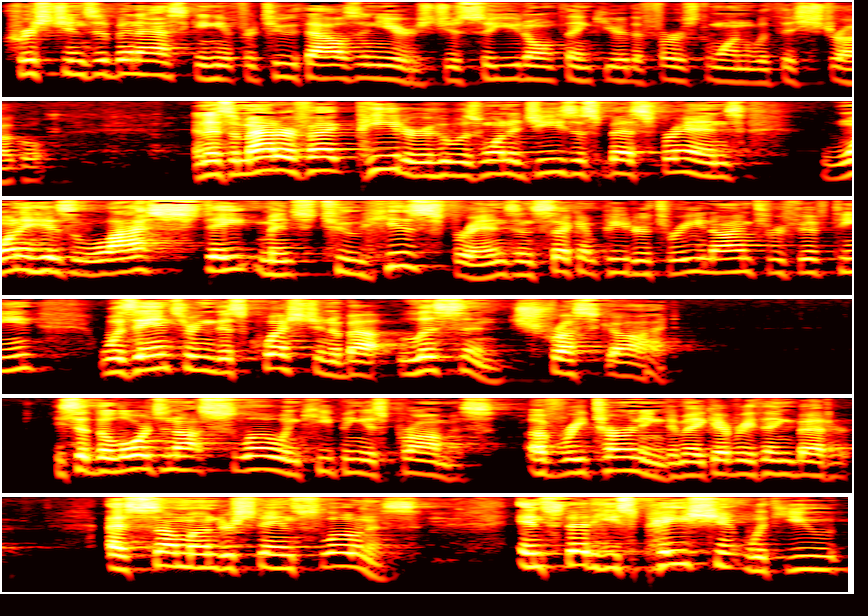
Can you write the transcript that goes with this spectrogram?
Christians have been asking it for 2,000 years, just so you don't think you're the first one with this struggle. And as a matter of fact, Peter, who was one of Jesus' best friends, one of his last statements to his friends in 2 Peter 3 9 through 15 was answering this question about listen, trust God. He said, The Lord's not slow in keeping his promise of returning to make everything better, as some understand slowness. Instead, he's patient with you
